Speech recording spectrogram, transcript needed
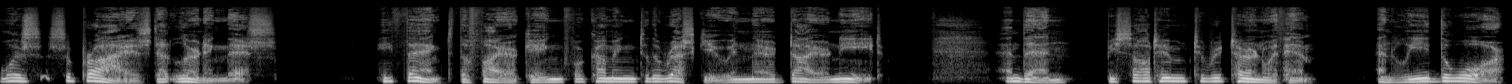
was surprised at learning this. He thanked the Fire King for coming to the rescue in their dire need, and then besought him to return with him and lead the war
